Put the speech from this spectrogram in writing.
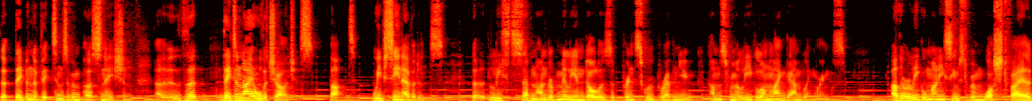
that they've been the victims of impersonation, uh, that they deny all the charges. But we've seen evidence. that at least $700 million of Prince Group revenue comes from illegal online gambling rings. Other illegal money seems to have been washed via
